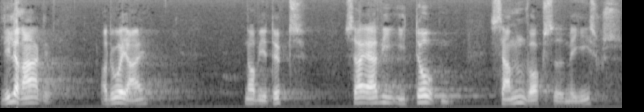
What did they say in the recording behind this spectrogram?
Lille Rakel, og du og jeg, når vi er døbt, så er vi i dåben sammenvokset med Jesus.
